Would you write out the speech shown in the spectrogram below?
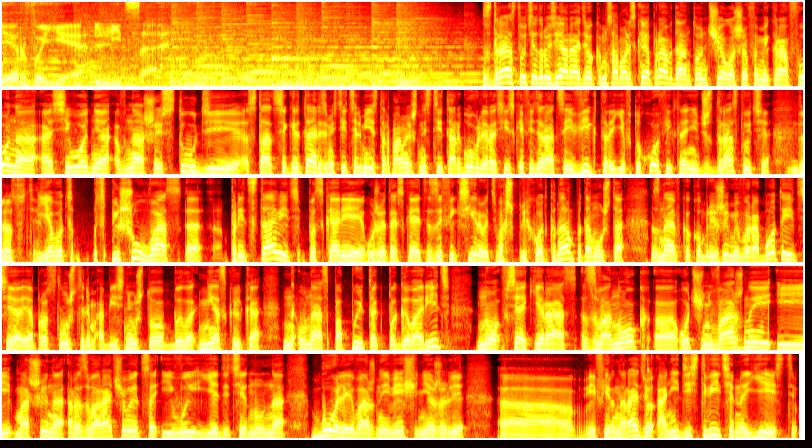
Первые лица. Здравствуйте, друзья. Радио «Комсомольская правда». Антон Челышев у микрофона. А Сегодня в нашей студии статс-секретарь, заместитель министра промышленности и торговли Российской Федерации Виктор Евтухов. Виктор Леонидович, здравствуйте. Здравствуйте. Я вот спешу вас э, представить поскорее, уже, так сказать, зафиксировать ваш приход к нам, потому что знаю, в каком режиме вы работаете. Я просто слушателям объясню, что было несколько у нас попыток поговорить, но всякий раз звонок э, очень важный, и машина разворачивается, и вы едете, ну, на более важные вещи, нежели э, эфир на радио. Они действительно есть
